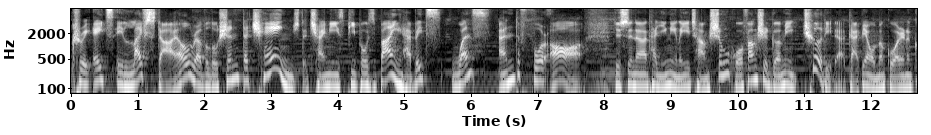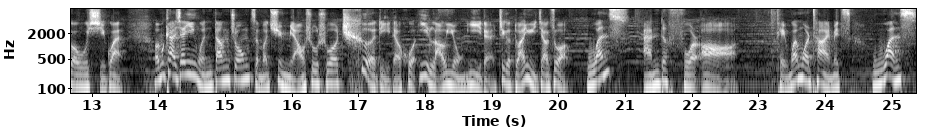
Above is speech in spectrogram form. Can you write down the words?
creates a lifestyle revolution that changed Chinese people's buying habits once and for all。就是呢，它引领了一场生活方式革命，彻底的改变我们国人的购物习惯。我们看一下英文当中怎么去描述说彻底的或一劳永逸的这个短语叫做 once。and for all. Okay, one more time. It's once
